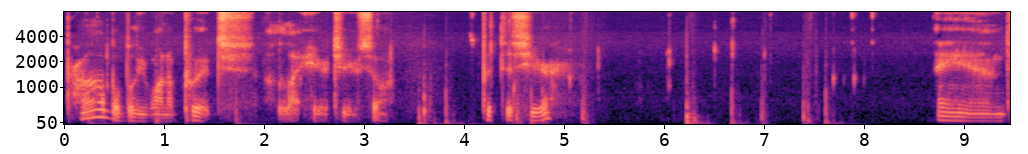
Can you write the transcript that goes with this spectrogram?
Probably want to put a light here too. So let's put this here. And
